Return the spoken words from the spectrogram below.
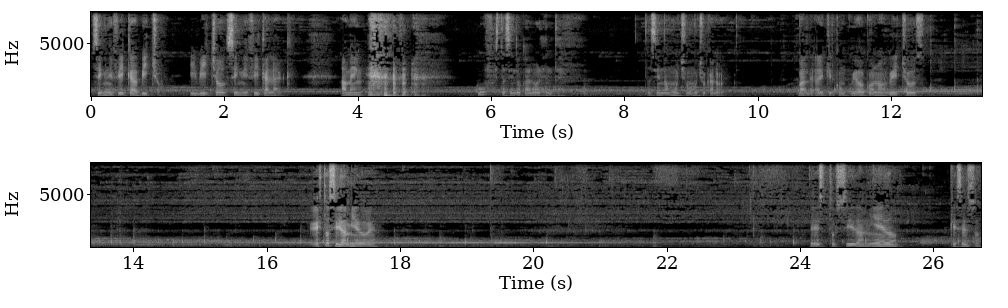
Significa bicho y bicho significa lag. Amén. Uf, está haciendo calor, gente. Está haciendo mucho, mucho calor. Vale, hay que ir con cuidado con los bichos. Esto sí da miedo, eh. Esto sí da miedo. ¿Qué es eso?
